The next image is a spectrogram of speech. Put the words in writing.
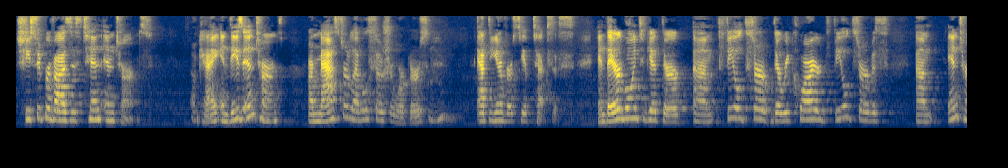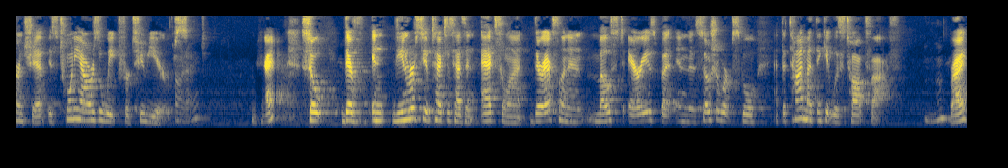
She supervises 10 interns. Okay. okay? And these interns are master level social workers mm-hmm. at the University of Texas. And they're going to get their um, field serve, their required field service um, internship is 20 hours a week for two years. Okay. So they're in the University of Texas has an excellent, they're excellent in most areas, but in the social work school, at the time, I think it was top 5 mm-hmm. right?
